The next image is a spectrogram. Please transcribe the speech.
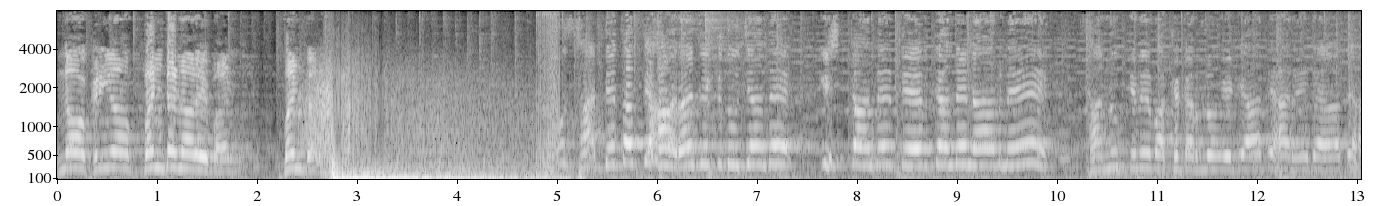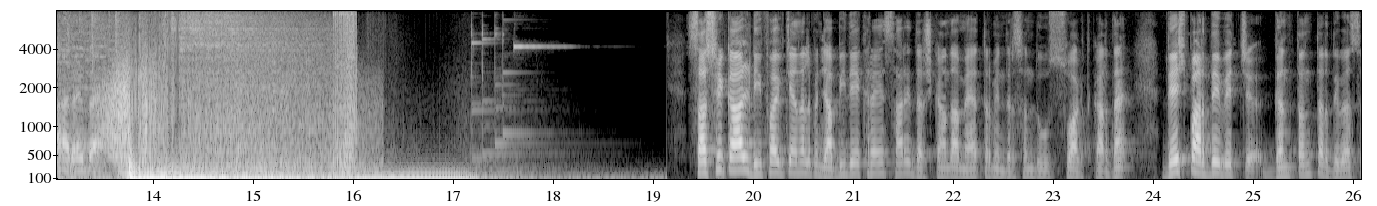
ਨੌਕਰੀਆਂ ਵੰਡਣ ਵਾਲੇ ਬਣਨ, ਵੰਡਣ। ਉਹ ਸਾਡੇ ਤਾਂ ਤਿਹਾਰਾਂ 'ਚ ਇੱਕ ਦੂਜਿਆਂ ਦੇ ਇਸ਼ਟਾਂ ਦੇ ਦੇਵਤਿਆਂ ਦੇ ਨਾਮ ਨੇ। ਸਾਨੂੰ ਕਿਵੇਂ ਵੱਖ ਕਰ ਲੋਗੇ ਕਿ ਆਹ ਤਿਹਾਰੇ ਦਾ ਆਹ ਤਿਹਾਰੇ ਦਾ ਸਤਿ ਸ਼੍ਰੀ ਅਕਾਲ D5 ਚੈਨਲ ਪੰਜਾਬੀ ਦੇਖ ਰਹੇ ਸਾਰੇ ਦਰਸ਼ਕਾਂ ਦਾ, ਮੈਂ ਧਰਮਿੰਦਰ ਸੰਧੂ ਸਵਾਗਤ ਕਰਦਾ ਹਾਂ। ਦੇਸ਼ ਭਰ ਦੇ ਵਿੱਚ ਗਣਤੰਤਰ ਦਿਵਸ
